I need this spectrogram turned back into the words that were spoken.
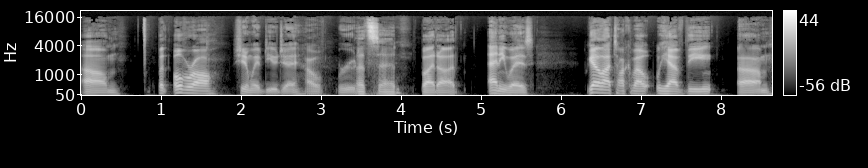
Um, but overall, she didn't wave to you, Jay. How rude. That's sad. But uh, anyways, we got a lot to talk about. We have the um,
